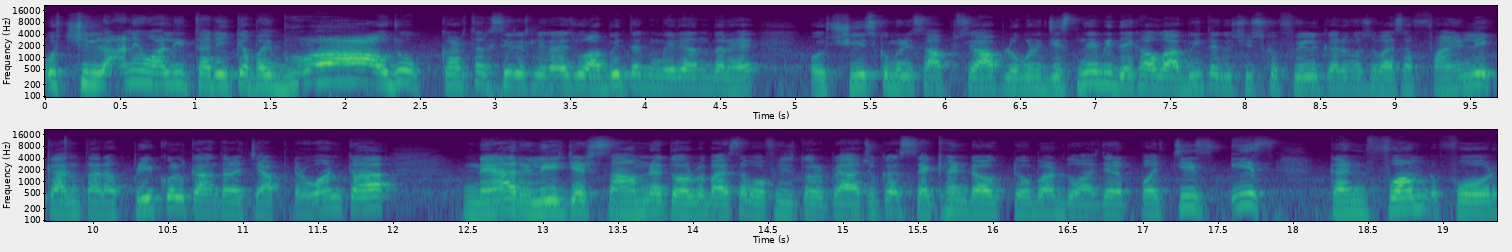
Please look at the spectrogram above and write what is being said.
वो चिल्लाने वाली तरीका भाई वाह जो करता सीरियसली गाइस जो अभी तक मेरे अंदर है। और उस चीज़ को मेरे हिसाब से आप लोगों ने जिसने भी देखा होगा, अभी तक इस चीज़ को फील करेंगे। सो भाई साहब finally Kantara prequel Kantara chapter one का नया रिलीज़ डेट सामने तौर पे भाई साहब ऑफिशियल तौर पे आ चुका है second October 2025 is confirmed for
